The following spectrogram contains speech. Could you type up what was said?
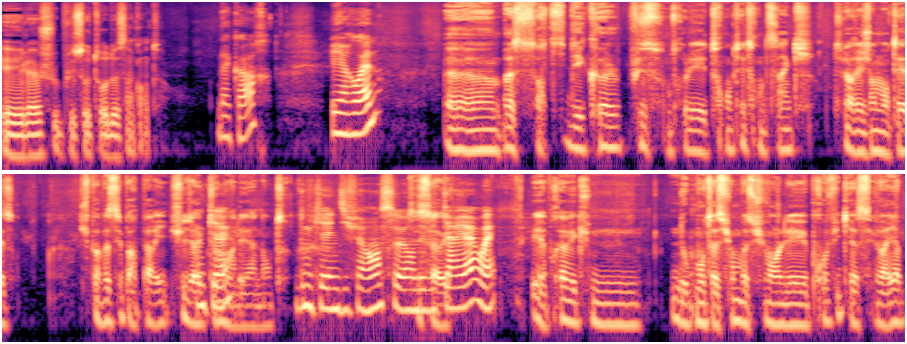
Et là, je suis plus autour de 50. D'accord. Et Erwan Euh, bah, sortie d'école, plus entre les 30 et 35, sur la région nantaise. Je suis pas passé par Paris, je suis directement allé à Nantes. Donc il y a une différence euh, en début ça, de oui. carrière, ouais. Et après, avec une, une augmentation bah, suivant les profits qui est assez variable.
